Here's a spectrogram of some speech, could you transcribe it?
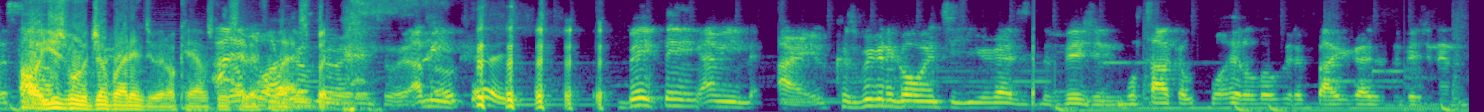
Let's Oh, you just want to jump right into it? Okay, I was going to say that for I'm last, but right into it. I mean, Okay. big thing. I mean, all right, because we're gonna go into your guys' division. We'll talk. A, we'll hit a little bit about your guys' division and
